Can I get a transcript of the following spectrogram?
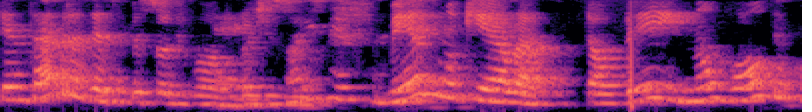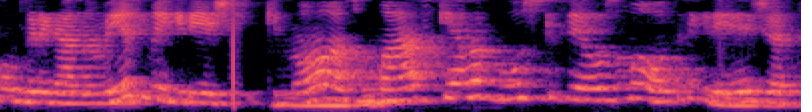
tentar trazer essa pessoa de volta É para Jesus. mesmo. Mesmo que ela talvez não volte a congregar na mesma igreja que- nós, mas que ela busque Deus numa outra igreja,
